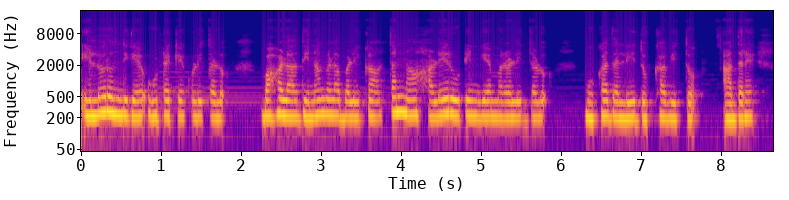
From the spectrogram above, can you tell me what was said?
ಎಲ್ಲರೊಂದಿಗೆ ಊಟಕ್ಕೆ ಕುಳಿತಳು. ಬಹಳ ದಿನಗಳ ಬಳಿಕ ತನ್ನ ಹಳೆ ರೂಟೀನ್ಗೆ ಮರಳಿದ್ದಳು. ಮುಖದಲ್ಲಿ ದುಃಖವಿತ್ತು. ಆದರೆ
